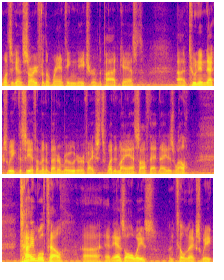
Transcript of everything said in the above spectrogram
once again, sorry for the ranting nature of the podcast. Uh, tune in next week to see if I'm in a better mood or if I sweated my ass off that night as well. Time will tell. Uh, and as always, until next week,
